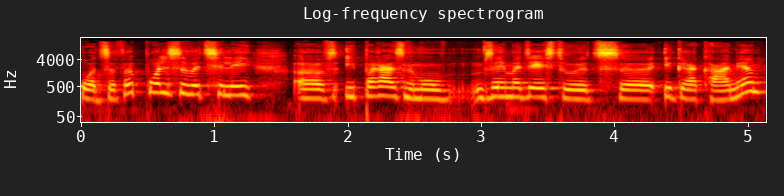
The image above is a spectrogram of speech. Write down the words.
отзывы пользователей э, и по-разному взаимодействуют с игроками.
